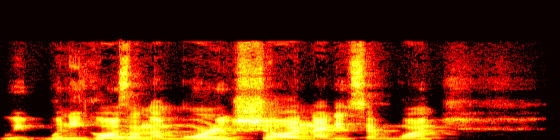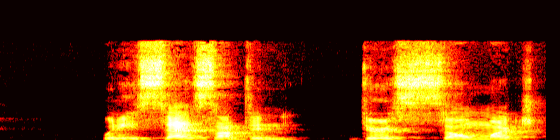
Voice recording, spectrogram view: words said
we, when he goes on the morning show at 97.1, when he says something, there's so much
